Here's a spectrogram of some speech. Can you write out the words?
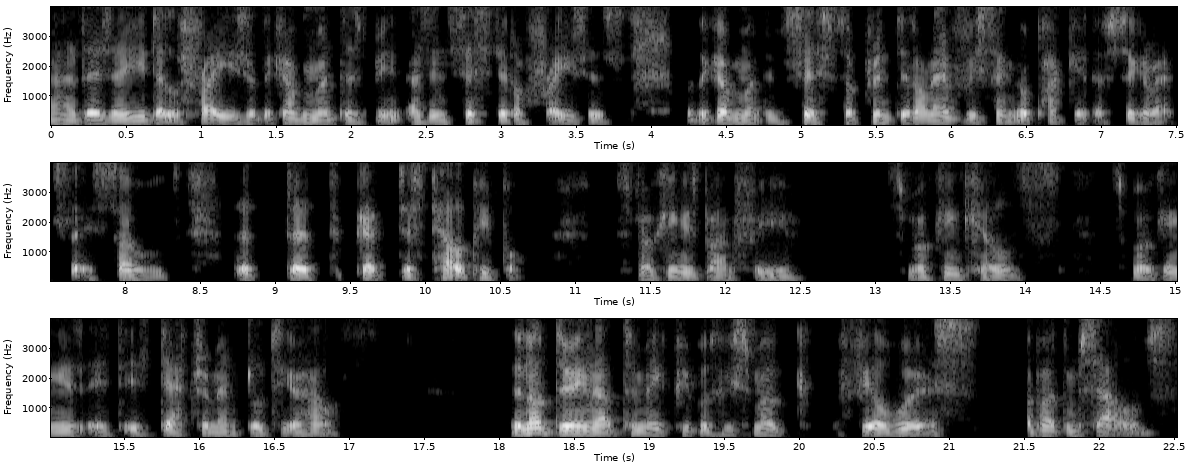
uh, there's a little phrase that the government has been has insisted, or phrases that the government insists are printed on every single packet of cigarettes that is sold. That that just tell people smoking is bad for you, smoking kills, smoking is it is detrimental to your health. They're not doing that to make people who smoke feel worse about themselves.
